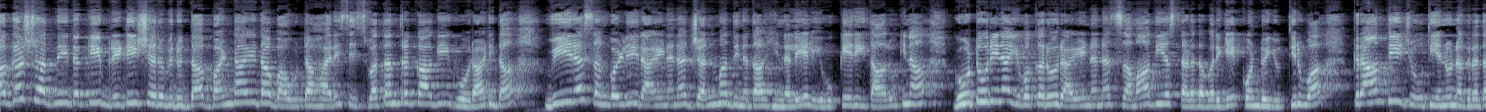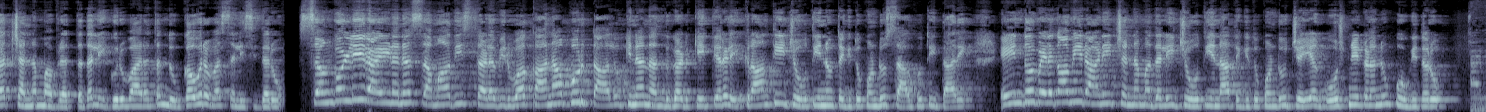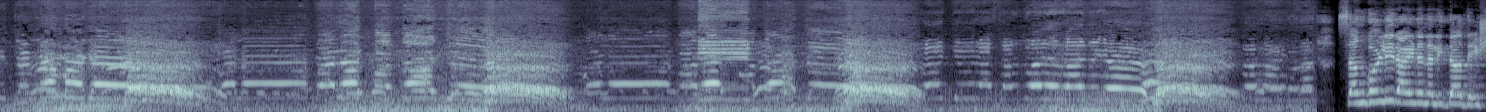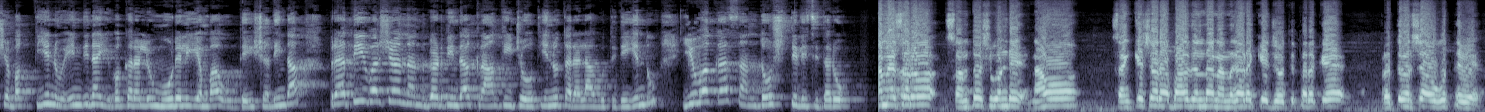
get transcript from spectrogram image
August ಹದಿನೈದಕ್ಕೆ ಬ್ರಿಟಿಷರ ವಿರುದ್ಧ ಬಂಡಾಯದ ಬಾವುಟ ಹಾರಿಸಿ ಸ್ವತಂತ್ರಕ್ಕಾಗಿ ಹೋರಾಡಿದ ವೀರ ಸಂಗೊಳ್ಳಿ ರಾಯಣ್ಣನ ಜನ್ಮದಿನದ ಹಿನ್ನೆಲೆಯಲ್ಲಿ ಹುಕ್ಕೇರಿ ತಾಲೂಕಿನ ಗೂಟೂರಿನ ಯುವಕರು ರಾಯಣ್ಣನ ಸಮಾಧಿಯ ಸ್ಥಳದವರೆಗೆ ಕೊಂಡೊಯ್ಯುತ್ತಿರುವ ಕ್ರಾಂತಿ ಜ್ಯೋತಿಯನ್ನು ನಗರದ ಚನ್ನಮ್ಮ ವೃತ್ತದಲ್ಲಿ ಗುರುವಾರ ತಂದು ಗೌರವ ಸಲ್ಲಿಸಿದರು. ಸಂಗೊಳ್ಳಿ ರಾಯಣ್ಣನ ಸಮಾಧಿ ಸ್ಥಳವಿರುವ ಖಾನಾಪುರ್ ತಾಲೂಕಿನ ನಂದಗಡ್ಗೆ ತೆರಳಿ ಕ್ರಾಂತಿ ಜ್ಯೋತಿಯನ್ನು ತೆಗೆದುಕೊಂಡು ಸಾಗುತ್ತಿದ್ದಾರೆ. ಇಂದು ಬೆಳಗಾವಿ ರಾಣಿ ಚೆನ್ನಮ್ಮದಲ್ಲಿ ಜ್ಯೋತಿಯನ್ನ ತೆಗೆದುಕೊಂಡು ಜಯ ಘೋಷಣೆಗಳನ್ನು ಕೂಗಿದರು. ಸಂಗೊಳ್ಳಿ ರಾಯಣ್ಣನಲ್ಲಿದ್ದ ದೇಶಭಕ್ತಿಯನ್ನು ಇಂದಿನ ಯುವಕರಲ್ಲೂ ಮೂಡಲಿ ಎಂಬ ಉದ್ದೇಶದಿಂದ ಪ್ರತಿ ವರ್ಷ ನಂದಗಢದಿಂದ ಕ್ರಾಂತಿ ಜ್ಯೋತಿಯನ್ನು ತರಲಾಗುತ್ತಿದೆ ಎಂದು ಯುವಕ ಸಂತೋಷ್ ತಿಳಿಸಿದರು. ನಮ್ಮ ಹೆಸರು ಸಂತೋಷ್ ಗೊಂಡೆ. ನಾವು ಸಂಕೇಶ್ವರ ಹಬ್ಬದಿಂದ ನಂದ್ಗಡಕ್ಕೆ ಜ್ಯೋತಿ ತರಕ್ಕೆ ಪ್ರತಿ ವರ್ಷ ಹೋಗುತ್ತೇವೆ.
